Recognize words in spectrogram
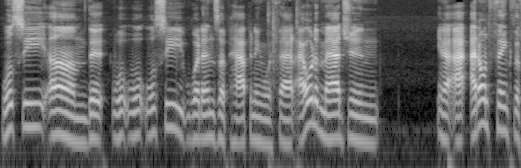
we'll see. Um, that we'll, we'll we'll see what ends up happening with that. I would imagine, you know, I, I don't think the,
